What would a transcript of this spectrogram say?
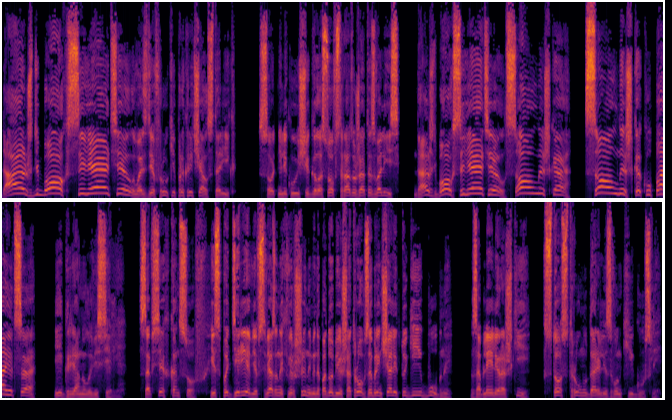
«Дождь бог светил!» — воздев руки, прокричал старик. Сотни ликующих голосов сразу же отозвались. Дождь бог светил! Солнышко! Солнышко купается!» И грянуло веселье. Со всех концов, из-под деревьев, связанных вершинами наподобие шатров, забринчали тугие бубны. Заблеяли рожки, в сто струн ударили звонкие гусли.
